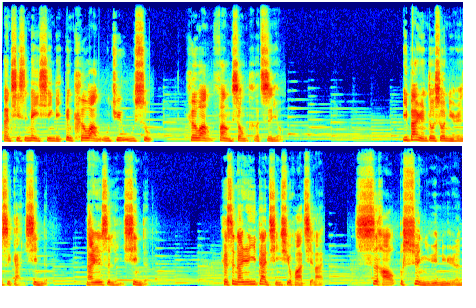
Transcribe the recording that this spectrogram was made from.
但其实内心里更渴望无拘无束，渴望放松和自由。一般人都说女人是感性的，男人是理性的。可是男人一旦情绪化起来，丝毫不逊于女人。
